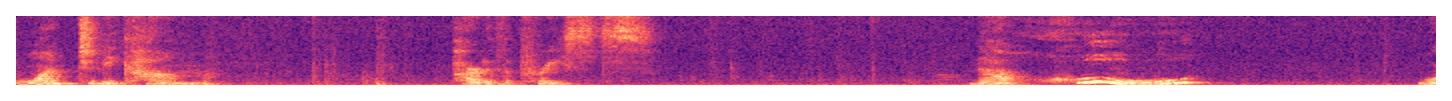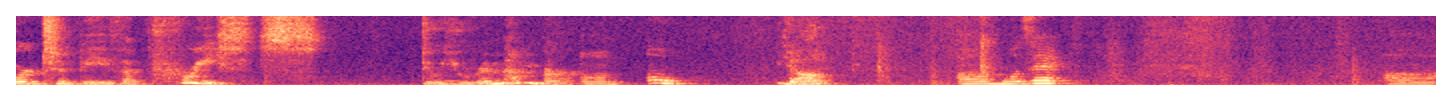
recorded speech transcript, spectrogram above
want to become part of the priests. Now, who were to be the priests? Do you remember? Um. Oh. Yeah. Um. Was it? Um.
